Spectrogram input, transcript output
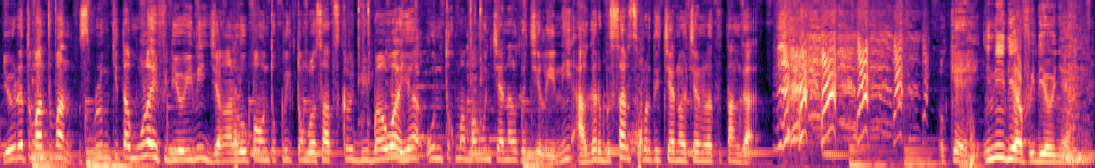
Yaudah teman-teman, sebelum kita mulai video ini jangan lupa untuk klik tombol subscribe di bawah ya untuk membangun channel kecil ini agar besar seperti channel-channel tetangga. Oke, ini dia videonya.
